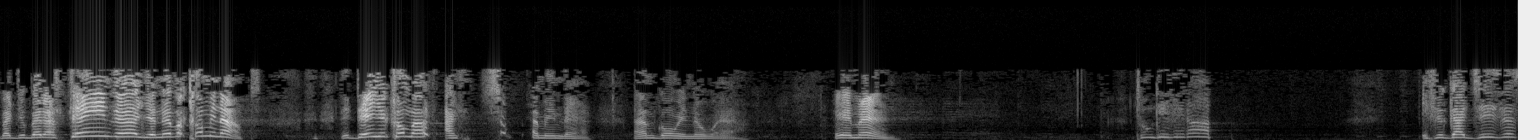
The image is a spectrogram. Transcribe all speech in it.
But you better stay in there. You're never coming out. The day you come out, I, I'm in there. I'm going nowhere. Amen. Don't give it up. If you got Jesus,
